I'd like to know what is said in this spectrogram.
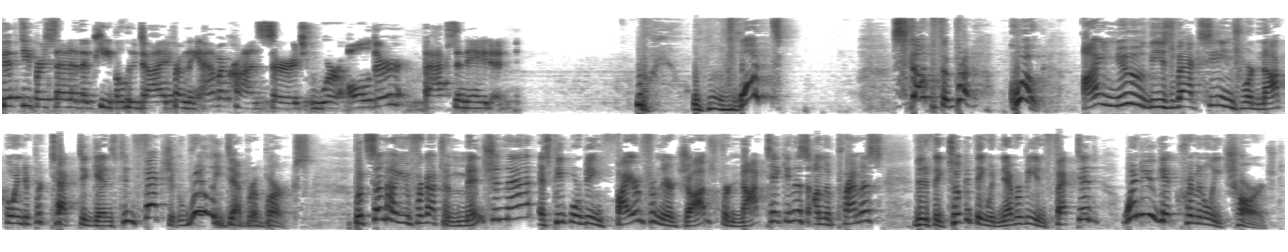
50% of the people who died from the Omicron surge were older, vaccinated. What? Stop the quote. I knew these vaccines were not going to protect against infection. Really, Deborah Birx? But somehow you forgot to mention that as people were being fired from their jobs for not taking this on the premise that if they took it, they would never be infected? When do you get criminally charged?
